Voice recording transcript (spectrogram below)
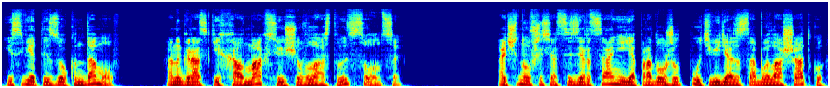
и свет из окон домов, а на городских холмах все еще властвует солнце. Очнувшись от созерцания, я продолжил путь, ведя за собой лошадку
